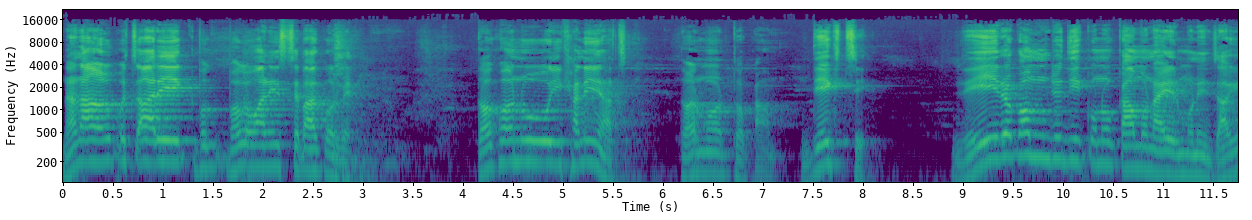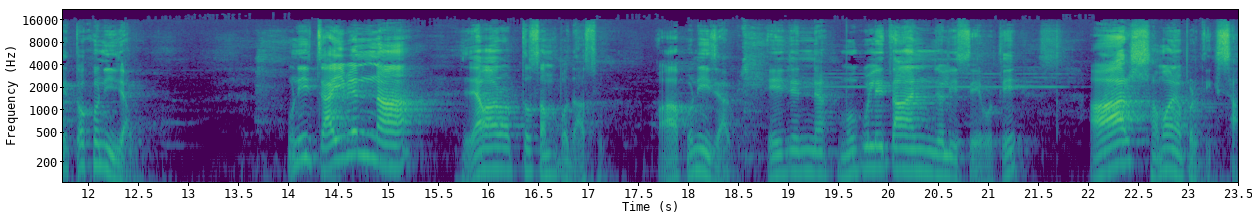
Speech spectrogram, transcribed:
নানা উপচারে ভগবানের সেবা করবেন। তখন ওইখানেই আছে ধর্ম অর্থ কাম দেখছে এইরকম যদি কোনো কামনা এর মনে জাগে, তখনই যাব। উনি চাইবেন না যে আমার অর্থ সম্পদ আসুক। আপনি যাবে এই জন্য মুকুলিতাঞ্জলি সেবতে আর সময় প্রতীক্ষা।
